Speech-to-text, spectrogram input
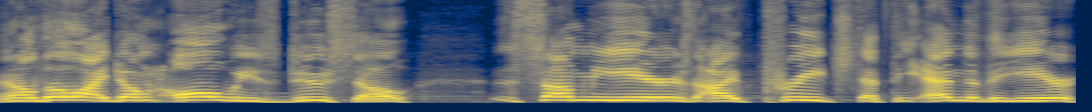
And although I don't always do so, some years I've preached at the end of the year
